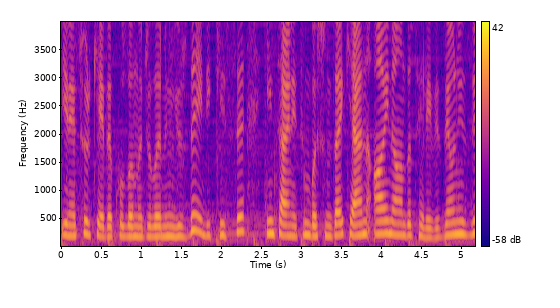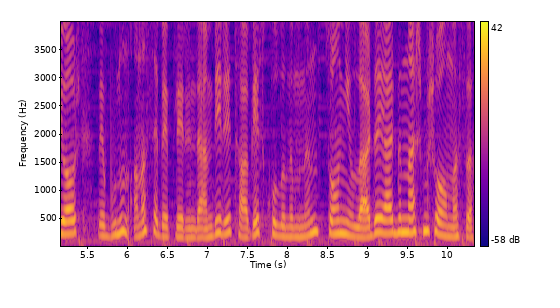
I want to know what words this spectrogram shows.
Yine Türkiye'de kullanıcıların %52'si internetin başındayken aynı anda televizyon izliyor ve bunun ana sebeplerinden biri tablet kullanımının son yıllarda yaygınlaşmış olması.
